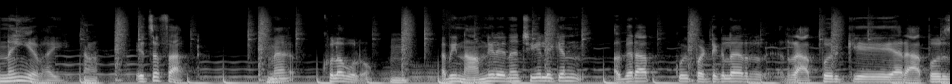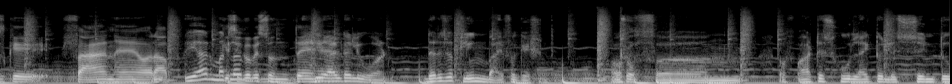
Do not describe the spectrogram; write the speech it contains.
नहीं है भाई। इट्स अ फैक्ट मैं खुला बोल रहा हूँ। अभी नाम नहीं लेना चाहिए लेकिन अगर आप कोई पर्टिकुलर रैपर के या रैपर्स के फ़ैन हैं और आप यार मतलब किसी को भी सुनते हैं। I'll tell you what. There is a clean bifurcation of um, of artists who like to listen to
